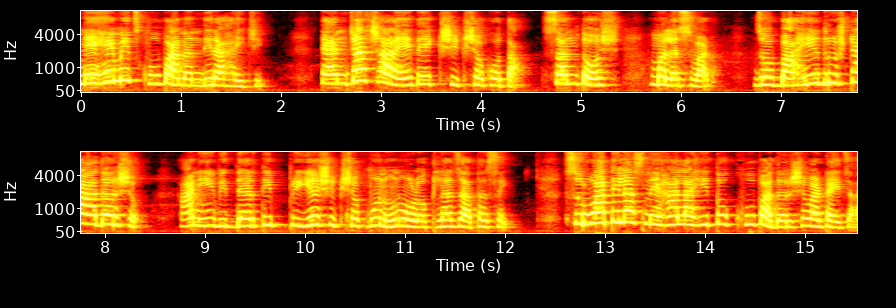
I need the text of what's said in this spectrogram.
नेहमीच खूप आनंदी राहायची. त्यांच्याच शाळेत एक शिक्षक होता संतोष मलसवाड जो बाह्यदृष्ट्या आदर्श आणि विद्यार्थी प्रिय शिक्षक म्हणून ओळखला जात असे. सुरुवातीला स्नेहालाही तो खूप आदर्श वाटायचा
